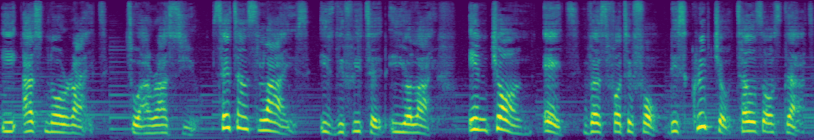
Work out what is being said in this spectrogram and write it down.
he has no right to harass you. Satan's lies is defeated in your life. In John 8, verse 44, the scripture tells us that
